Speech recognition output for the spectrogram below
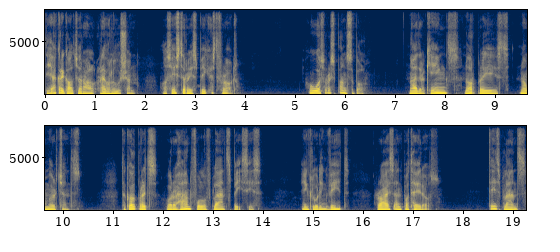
The agricultural revolution was history's biggest fraud. Who was responsible? Neither kings, nor priests, nor merchants. The culprits were a handful of plant species, including wheat, rice, and potatoes. These plants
